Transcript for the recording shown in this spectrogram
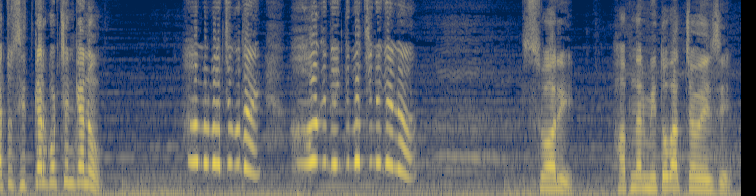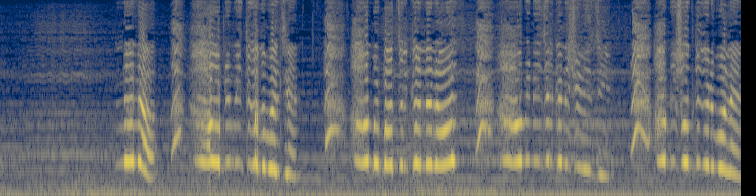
এত চিৎকার করছেন কেন? আমার বাচ্চা কোথায়? ওকে দেখতে পাচ্ছি না কেন? সরি আপনার মৃত বাচ্চা হয়েছে। না না আপনি মিথ্যে কথা বলছেন। আমার বাচ্চার কান্নার আওয়াজ আমি নিজের কানে শুনেছি। আপনি সত্যি করে বলেন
